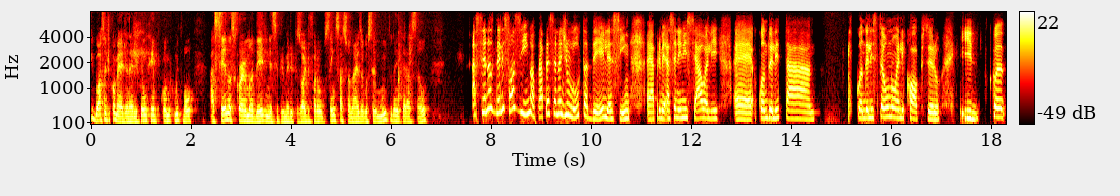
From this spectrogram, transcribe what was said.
que gosta de comédia, né? Ele tem um tempo cômico muito bom. As cenas com a irmã dele nesse primeiro episódio foram sensacionais, eu gostei muito da interação. As cenas dele sozinho, a própria cena de luta dele, assim, é, a, primeira, a cena inicial ali, é, quando ele tá. Quando eles estão no helicóptero e quando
